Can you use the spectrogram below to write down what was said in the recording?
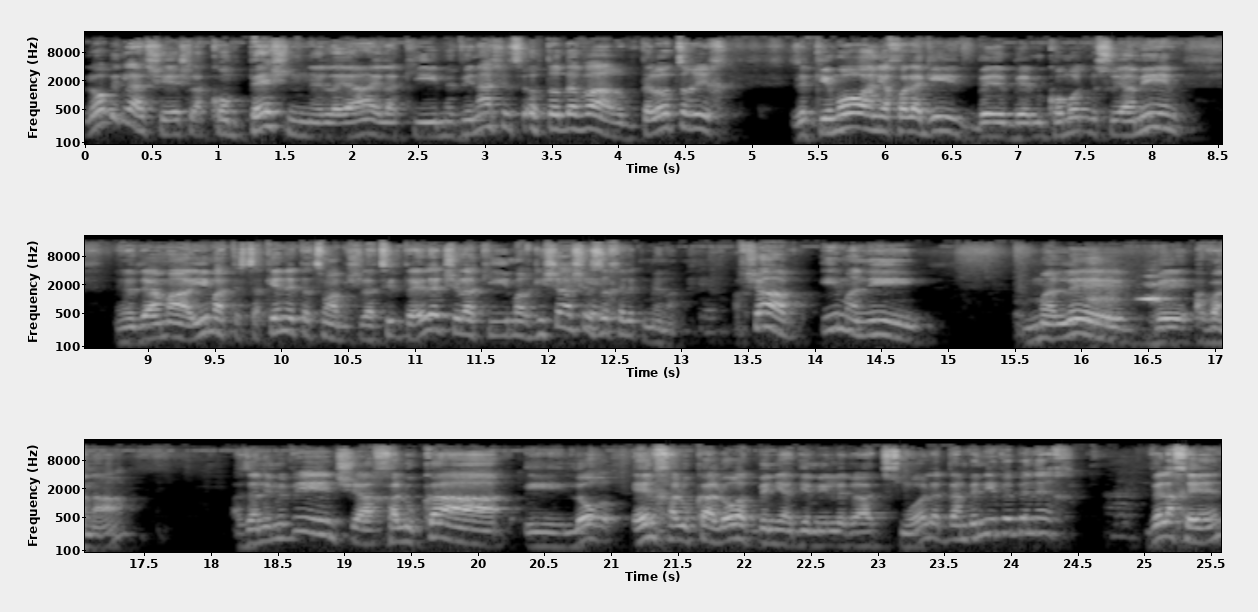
לא בגלל שיש לה קומפשן אליה, אלא כי היא מבינה שזה אותו דבר. אתה לא צריך, זה כמו, אני יכול להגיד, במקומות מסוימים, אני יודע מה, האמא תסכן את עצמה בשביל להציל את הילד שלה, כי היא מרגישה שזה חלק ממנה. כן. עכשיו, אם אני מלא בהבנה, אז אני מבין שהחלוקה היא לא, אין חלוקה לא רק בין יד ימין ליד שמאל, אלא גם ביני ובינך. ולכן,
